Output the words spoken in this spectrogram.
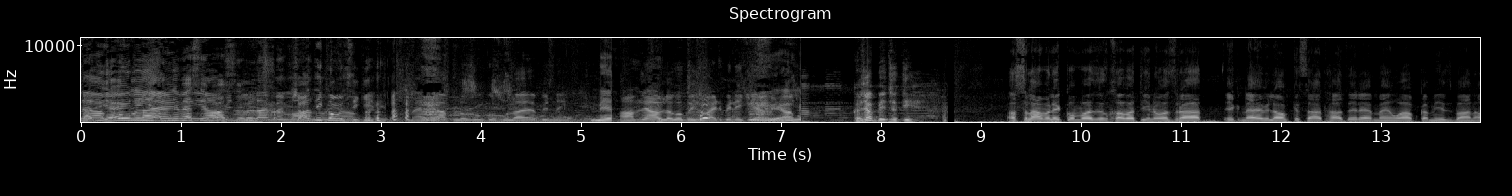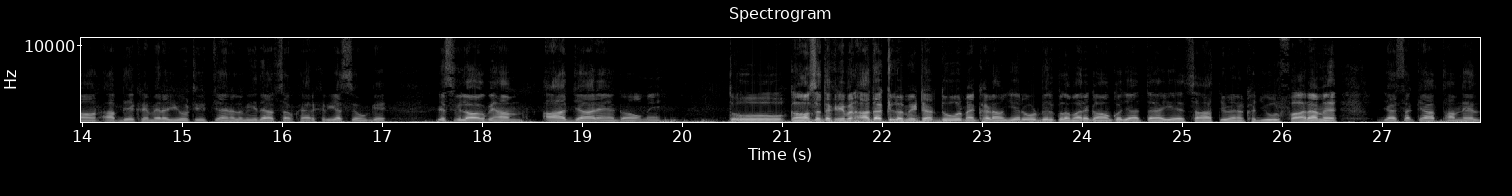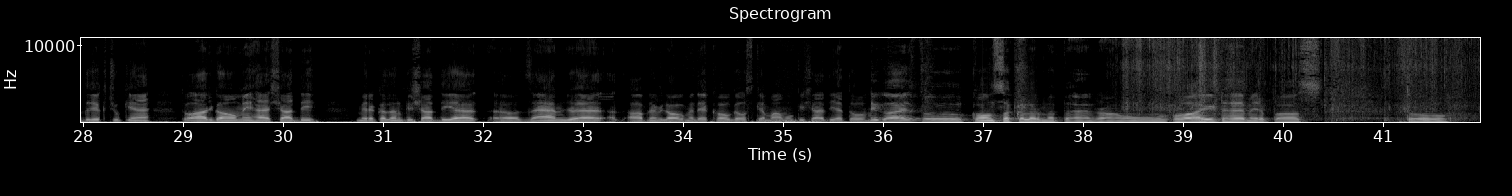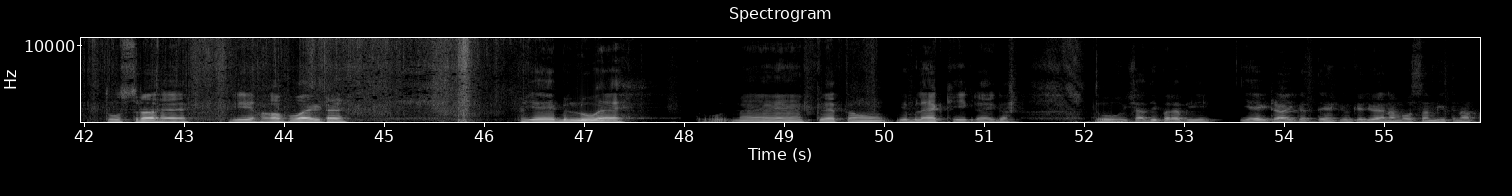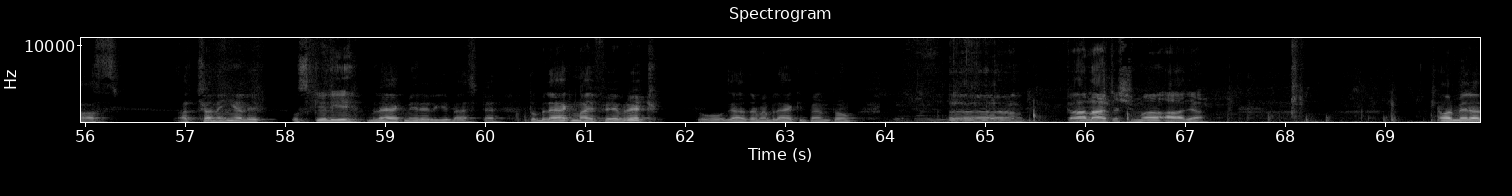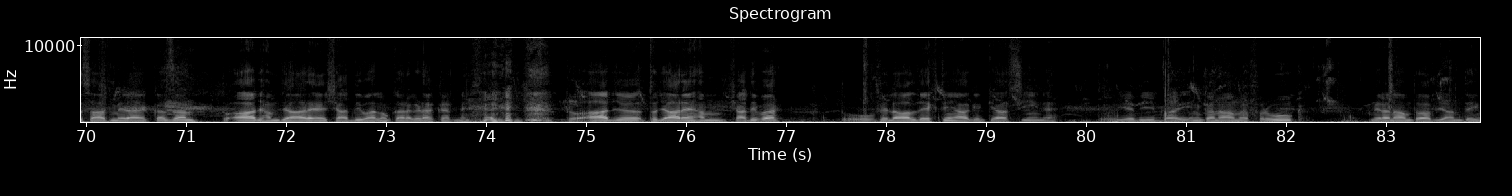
शादी है ही नहीं हमने वैसे बस शादी कौन सी की थी? मैंने आप लोगों को बुलाया भी नहीं। हमने आप लोगों को इनवाइट भी नहीं किया गजब बेचती है। अस्सलाम वालेकुम वज़ ख़वातीन हज़रात। एक नए व्लॉग के साथ हाजिर है मैं हूँ आपका मेज़बान और आप देख रहे हैं मेरा यूट्यूब चैनल उम्मीद है आप सब खैर खरीत से होंगे। इस व्लॉग में हम आज जा रहे हैं गाँव में। तो गाँव से तकरीबन आधा किलोमीटर दूर मैं खड़ा हूँ। ये रोड बिल्कुल हमारे गाँव को जाता है। ये साथ जो है ना खजूर फार्म है। जैसा कि आप थामनेल देख चुके हैं तो आज गाँव में है शादी। मेरे कज़न की शादी है जैन जो है, आपने व्लॉग में देखा होगा, उसके मामू की शादी है तो गाइस तो कौन सा कलर मैं पहन रहा हूँ? वाइट है मेरे पास तो दूसरा है, ये हाफ़ वाइट है, ये ब्लू है तो मैं कहता हूँ, ये ब्लैक ठीक रहेगा। तो शादी पर अभी ये ट्राई करते हैं, क्योंकि जो है ना, मौसम भी इतना ख़ास अच्छा नहीं है लेकिन उसके लिए ब्लैक मेरे लिए बेस्ट है। तो ब्लैक माय फेवरेट तो ज़्यादातर मैं ब्लैक ही पहनता हूँ। काला चश्मा आ जा। और मेरा साथ मेरा है कज़न तो आज हम जा रहे हैं शादी वालों का रगड़ा करने। तो आज तो जा रहे हैं हम शादी पर। तो फ़िलहाल देखते हैं आगे क्या सीन है। तो ये भी भाई, इनका नाम है फ़रूक। मेरा नाम तो आप जानते ही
